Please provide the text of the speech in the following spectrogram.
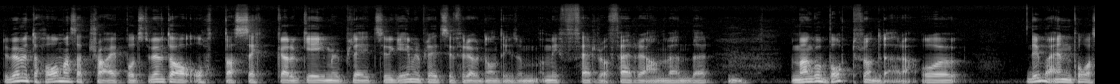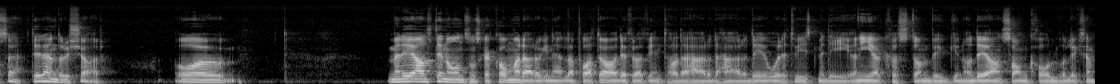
du behöver inte ha massa tripods, du behöver inte ha åtta säckar och gamerplates. Gamerplates är för övrigt någonting som färre och färre använder. Man går bort från det där och det är bara en påse, det är det enda du kör. Och Men det är alltid någon som ska komma där och gnälla på att ja, det är för att vi inte har det här och det här och det är orättvist med det och ni har custombyggen och det har en sån kolv och liksom.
